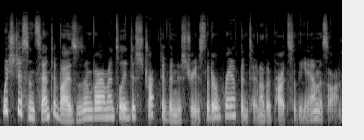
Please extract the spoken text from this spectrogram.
which disincentivizes environmentally destructive industries that are rampant in other parts of the Amazon.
